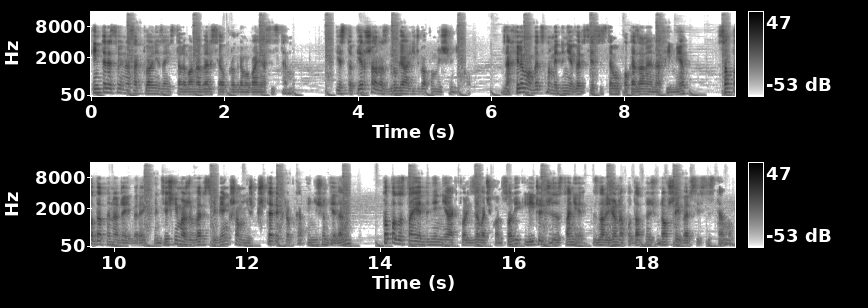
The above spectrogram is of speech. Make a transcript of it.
Interesuje nas aktualnie zainstalowana wersja oprogramowania systemu. Jest to pierwsza oraz druga liczba pomyślników. Na chwilę obecną jedynie wersje systemu pokazane na filmie są podatne na jailbreak, więc jeśli masz wersję większą niż 4.51, to pozostaje jedynie nie aktualizować konsoli i liczyć, że zostanie znaleziona podatność w nowszej wersji systemu.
